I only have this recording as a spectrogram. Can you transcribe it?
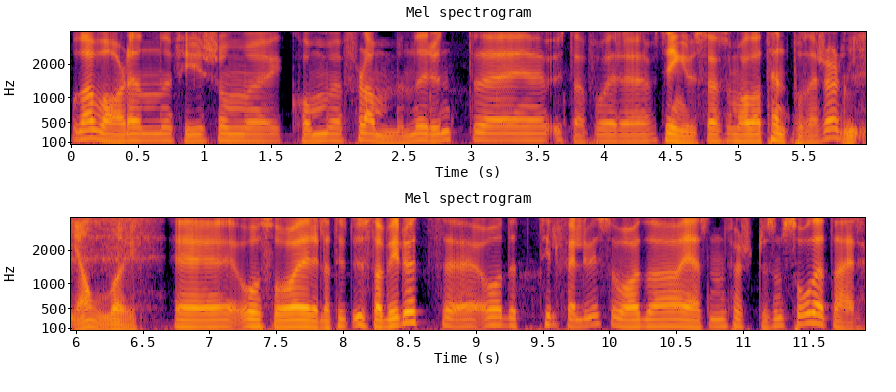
Og da var det en fyr som eh, kom flammende rundt uh, utafor tinghuset, som hadde tent på seg sjøl. Eh, og så relativt ustabil ut. eh, Og det, tilfeldigvis så var da jeg den første som så dette her.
